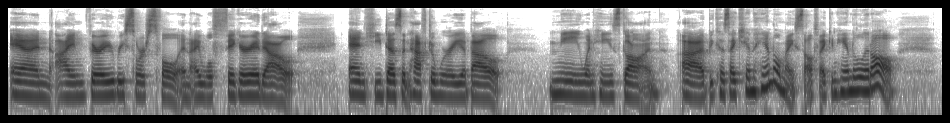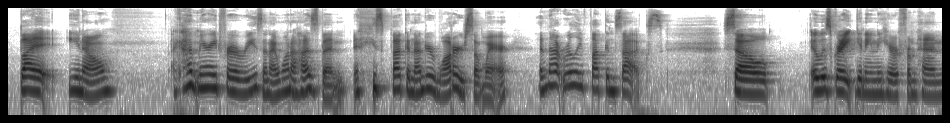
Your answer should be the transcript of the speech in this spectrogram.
And I'm very resourceful and I will figure it out. And he doesn't have to worry about me when he's gone uh, because I can handle myself. I can handle it all. But, you know, I got married for a reason. I want a husband and he's fucking underwater somewhere. And that really fucking sucks. So it was great getting to hear from him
